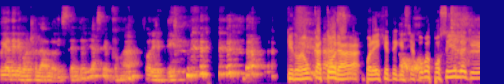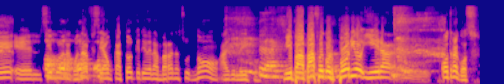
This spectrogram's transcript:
Voy a tener controlado los incendios, ya sé, pues, ¿ah? Forestín. que no es un castor, Ah, ¿ah? por ahí hay gente que decía, No. ¿cómo es posible que el símbolo de la Oh, CONAF oh, oh. sea un castor que tiene la embarrada en el sur? No, alguien le dijo. La Mi papá fue corpóreo y era eh, otra cosa.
